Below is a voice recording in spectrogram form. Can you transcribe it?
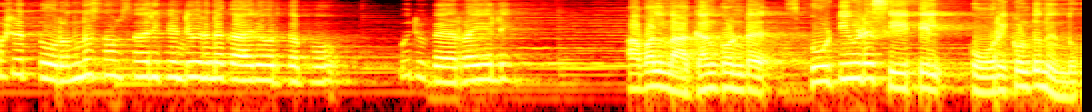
പക്ഷെ തുറന്ന് സംസാരിക്കേണ്ടി വരുന്ന കാര്യം ഓർത്തപ്പോ ഒരു വിറയൽ. അവൾ നഖം കൊണ്ട് സ്കൂട്ടിയുടെ സീറ്റിൽ കോറിക്കൊണ്ടു നിന്നു.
